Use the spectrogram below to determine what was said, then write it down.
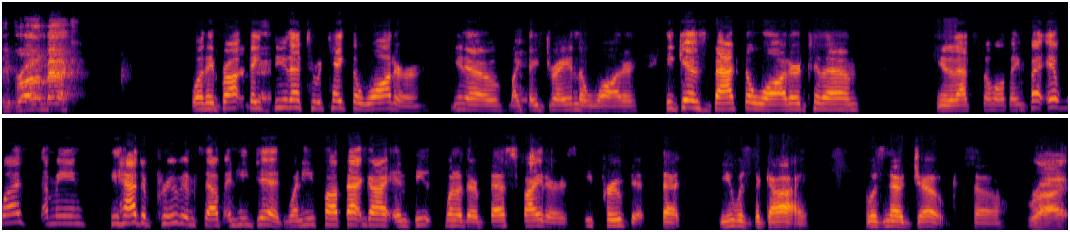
They brought him back. Well, they brought they Okay. do that to take the water. You know, like they drain the water. He gives back the water to them. You know, that's the whole thing. But it was, I mean, he had to prove himself, and he did. When he fought that guy and beat one of their best fighters, he proved it that he was the guy. It was no joke. So Right.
